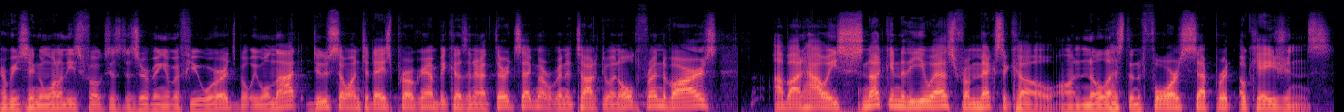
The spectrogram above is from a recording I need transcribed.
Every single one of these folks is deserving of a few words, but we will not do so on today's program because in our third segment, we're going to talk to an old friend of ours about how he snuck into the U.S. from Mexico on no less than four separate occasions.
